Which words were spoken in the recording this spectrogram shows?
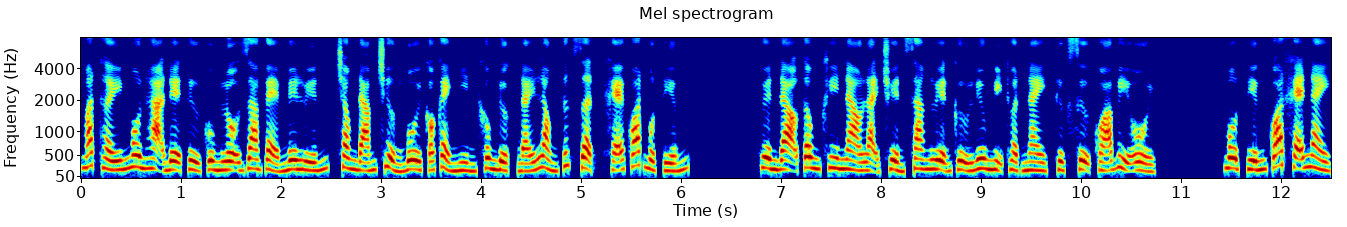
Mắt thấy môn hạ đệ tử cùng lộ ra vẻ mê luyến, trong đám trưởng bôi có kẻ nhìn không được đáy lòng tức giận, khẽ quát một tiếng. Huyền đạo tông khi nào lại chuyển sang luyện cửu lưu mỹ thuật này, thực sự quá bị ổi. Một tiếng quát khẽ này,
